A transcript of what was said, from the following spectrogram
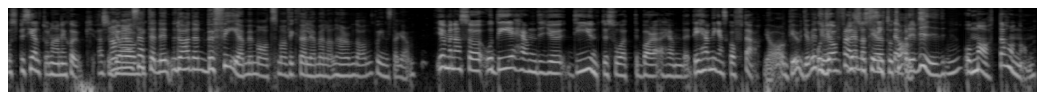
och speciellt då när han är sjuk. Alltså Ja, jag, men jag har sett det. Du hade en buffé med mat som man fick välja mellan häromdagen på Instagram. Ja, men alltså, och det händer ju, det är ju inte så att det bara händer, det händer ganska ofta. Ja, gud, jag vet. Och jag jag får alltså sitta totalt. Mm. bredvid och mata honom.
